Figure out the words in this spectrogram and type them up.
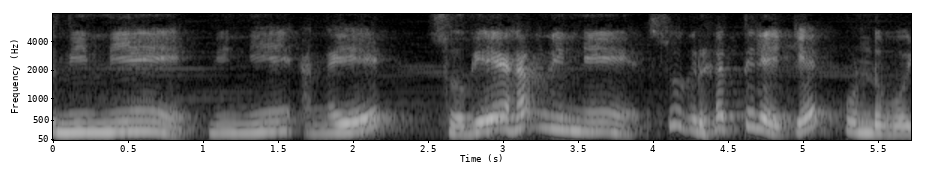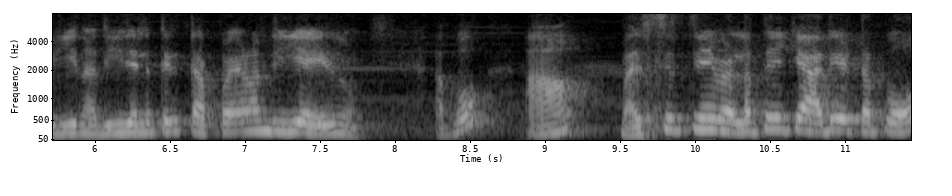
നിന്നെ നിന്നെ അങ്ങയെ സ്വഗേഹം നിന്നെ സ്വഗൃഹത്തിലേക്ക് കൊണ്ടുപോയി. നദീജലത്തിൽ തർപ്പണം ചെയ്യായിരുന്നു. അപ്പോൾ ആ മത്സ്യത്തിനെ വെള്ളത്തിലേക്ക് ആദ്യം ഇട്ടപ്പോൾ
